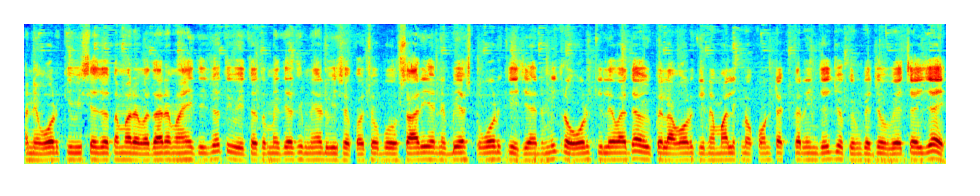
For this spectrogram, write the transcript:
અને ઓળખી વિશે જો તમારે વધારે માહિતી જોતી હોય તો તમે ત્યાંથી મેળવી શકો છો. બહુ સારી અને બેસ્ટ ઓળખી છે. અને મિત્રો ઓળખી લેવા જાવ પહેલાં ઓળખીના માલિકનો કોન્ટેક્ટ કરીને જજો કેમકે જો વેચાઈ જાય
